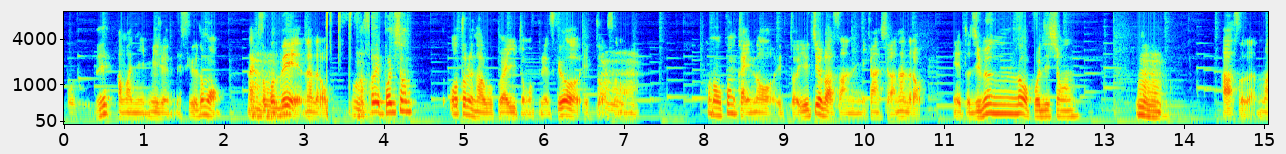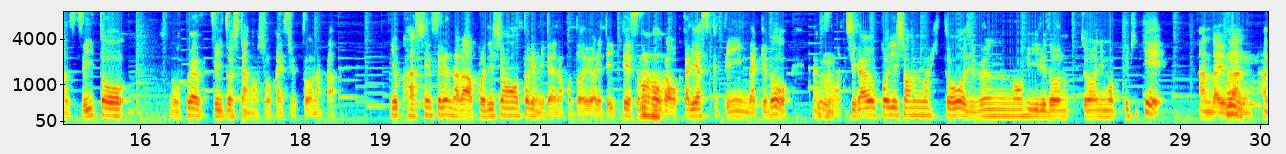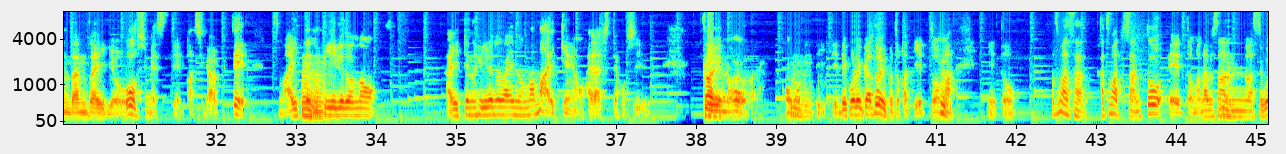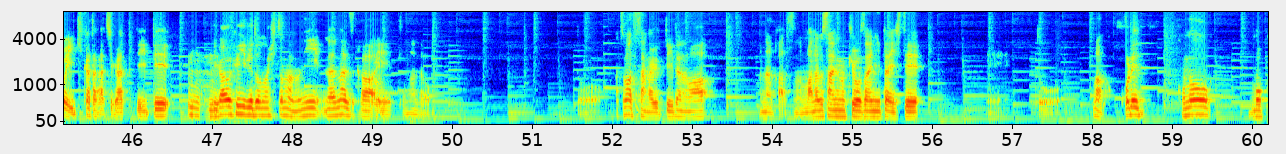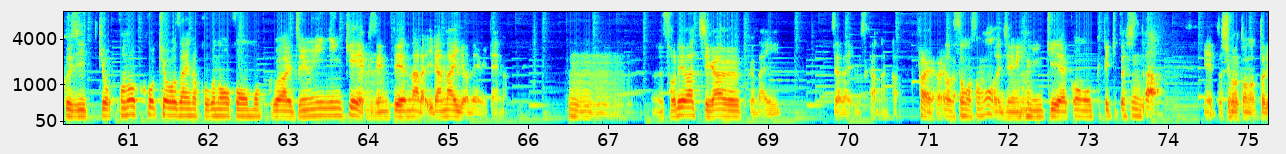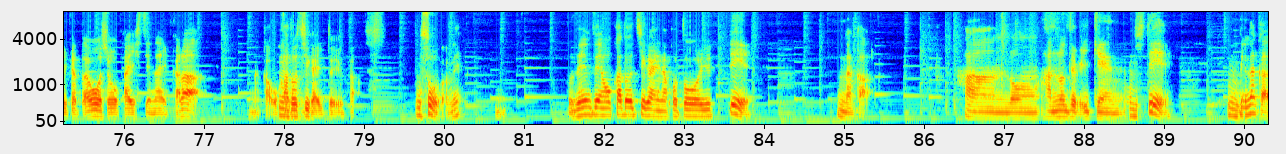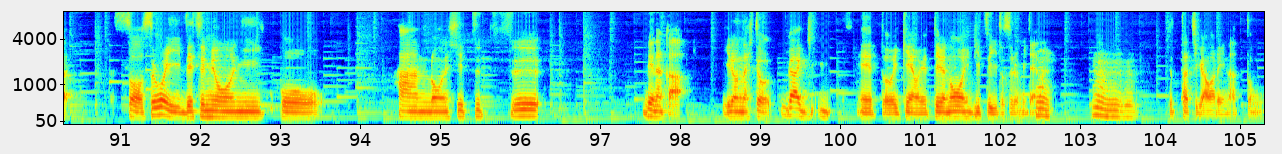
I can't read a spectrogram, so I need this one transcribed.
たまに見るんですけれども、なんかそこで、なんだろう、うんまあ、そういうポジションを取るのは僕はいいと思ってるんですけど、えっと、その、うんこの今回の、えっと、YouTuber さんに関しては、なんだろう、えっと、自分のポジション、うんうん。あ、そうだ、まずツイートを、僕がツイートしたのを紹介すると、なんか、よく発信するならポジションを取るみたいなことを言われていて、その方が分かりやすくていいんだけど、なんかその違うポジションの人を自分のフィールド上に持ってきて、判断判断材料を示すっていうのは違くて、その相手のフィールドの、相手のフィールド内のまま意見を生やしてほしいっていうのを思っていて、で、これがどういうことかっていうと、うん。まあ、えっ、と、勝俣さん、勝俣さんと、えっ、と、学さんはすごい生き方が違っていて、うん。違うフィールドの人なのにななぜか、えっ、と、なんだろう。と勝俣さんが言っていたのは、なんか、その学さんの教材に対して、えっ、と、まあ、これ、この目次、この教材のこの項目は準委任契約前提ならいらないよね、みたいな。うんうんうん。それは違うくないじゃないですか、なんか。はいはいはい。そもそも準委任契約を目的とした、えー、と仕事の取り方を紹介してないから、なんかお門違いというか、そうだね。全然お門違いなことを言ってなんか反論反論というか意見して、うん。でなんかそうすごい絶妙にこう反論しつつでなんかいろんな人が、ぎえー、と意見を言ってるのをリツイートするみたいな、うん。うん。うん。うん。ちょっと立ちが悪いなと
